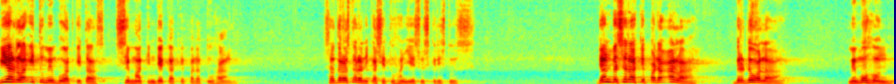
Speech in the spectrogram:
Biarlah itu membuat kita semakin dekat kepada Tuhan. Saudara-saudara dikasih Tuhan Yesus Kristus. Dan berserah kepada Allah, berdoalah, memohon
